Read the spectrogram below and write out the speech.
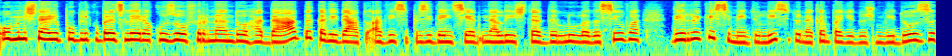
O Ministério Público Brasileiro acusou Fernando Haddad, candidato à vice-presidência na lista de Lula da Silva, de enriquecimento ilícito na campanha de 2012,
